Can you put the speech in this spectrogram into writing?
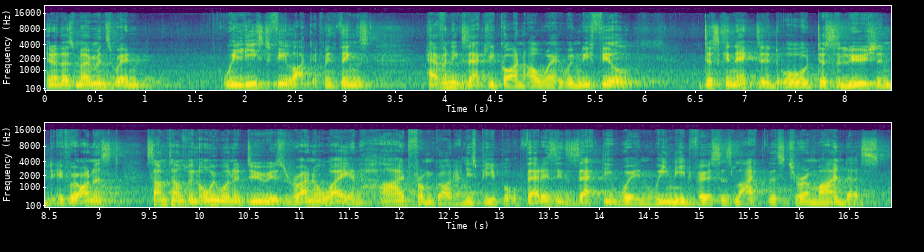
You know, those moments when we least feel like it, when things haven't exactly gone our way, when we feel disconnected or disillusioned, if we're honest, sometimes when all we want to do is run away and hide from God and His people, that is exactly when we need verses like this to remind us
